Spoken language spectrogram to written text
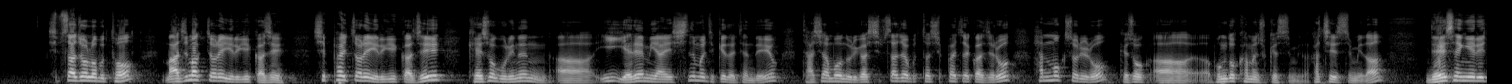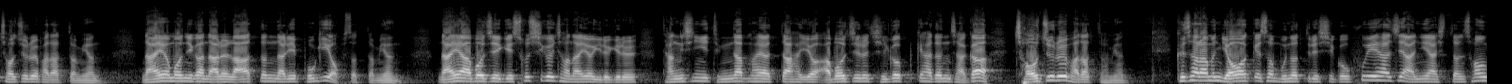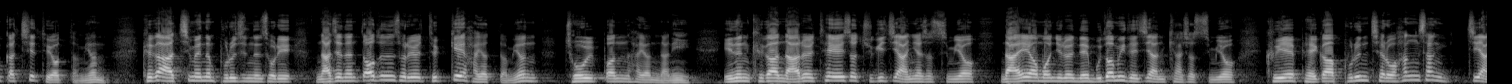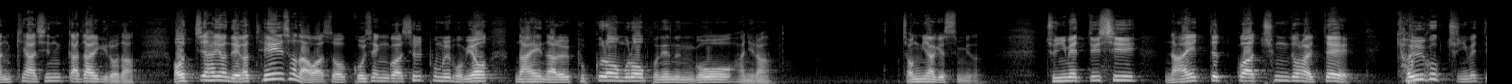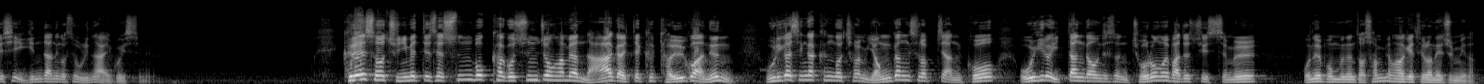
14절로부터 마지막 절에 이르기까지 18절에 이르기까지 계속 우리는 아, 이 예레미야의 신음을 듣게 될 텐데요. 다시 한번 우리가 14절부터 18절까지로 한 목소리로 계속 아, 봉독하면 좋겠습니다. 같이 읽습니다. 내 생일이 저주를 받았다면 나의 어머니가 나를 낳았던 날이 복이 없었다면 나의 아버지에게 소식을 전하여 이르기를 당신이 등남하였다 하여 아버지를 즐겁게 하던 자가 저주를 받았다면 그 사람은 여호와께서 무너뜨리시고 후회하지 아니하시던 성읍같이 되었다면 그가 아침에는 부르짖는 소리 낮에는 떠드는 소리를 듣게 하였다면 좋을 뻔하였나니 이는 그가 나를 태에서 죽이지 아니하셨으며 나의 어머니를 내 무덤이 되지 않게 하셨으며 그의 배가 부른 채로 항상 있지 않게 하신 까닭이로다. 어찌하여 내가 태에서 나와서 고생과 슬픔을 보며 나의 나를 부끄러움으로 보내는고 하니라. 정리하겠습니다. 주님의 뜻이 나의 뜻과 충돌할 때 결국 주님의 뜻이 이긴다는 것을 우리는 알고 있습니다. 그래서 주님의 뜻에 순복하고 순종하며 나아갈 때 그 결과는 우리가 생각한 것처럼 영광스럽지 않고 오히려 이 땅 가운데서는 조롱을 받을 수 있음을 오늘 본문은 더 선명하게 드러내 줍니다.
